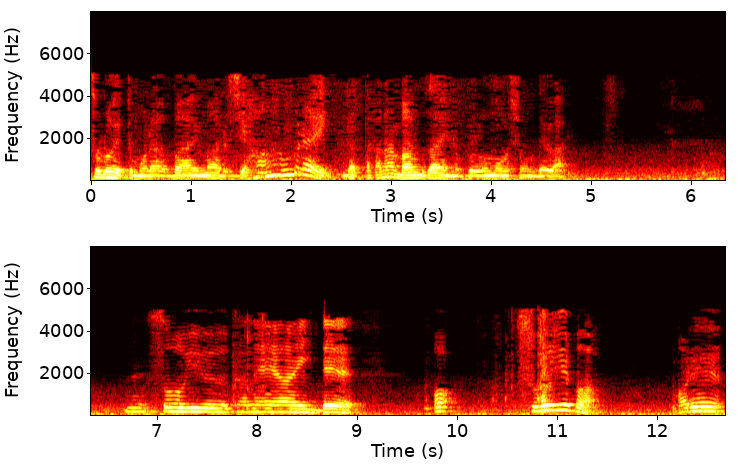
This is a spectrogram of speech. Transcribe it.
揃えてもらう場合もあるし、半々ぐらいだったかな、万歳のプロモーションでは。そういう兼ね合いで、あ、そういえば、あれ、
